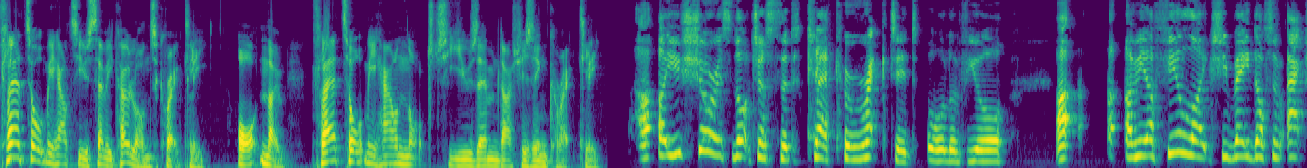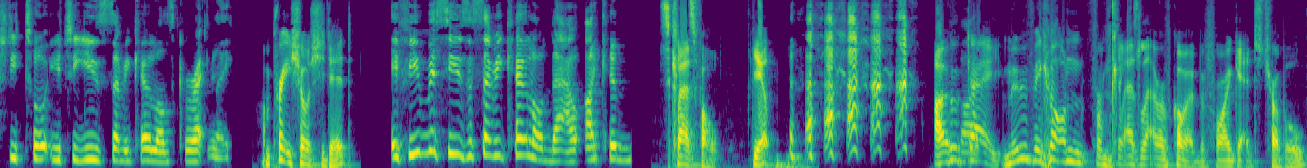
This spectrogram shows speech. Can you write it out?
Claire taught me how to use semicolons correctly. Or, no, Claire taught me how not to use M dashes incorrectly. Are, are you sure it's not just that Claire corrected all of your. Uh, I mean, I feel like she may not have actually taught you to use semicolons correctly. I'm pretty sure she did. If you misuse a semicolon now, I can. It's Claire's fault. Yep. okay, moving on from Claire's letter of comment before I get into trouble.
